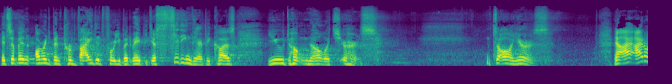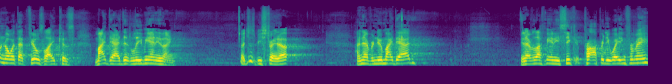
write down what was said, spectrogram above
It's been, already been provided for you, but it may be just sitting there because you don't know it's yours. It's all yours. Now, I, I don't know what that feels like because my dad didn't leave me anything. I'll just be straight up. I never knew my dad. He never left me any secret property waiting for me.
